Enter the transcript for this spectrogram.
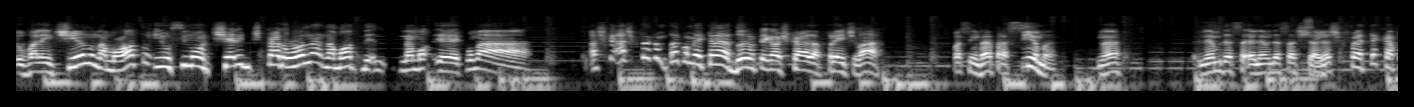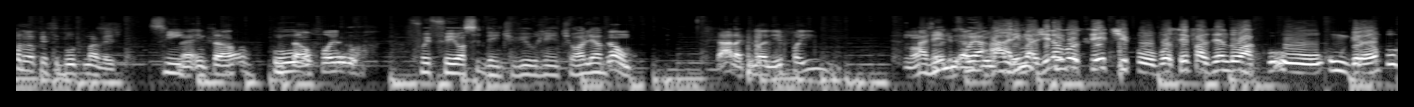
o, Valentino na moto e o Simoncelli de carona na moto, na, é, com uma. Acho que, acho que tá, tá com a metralhadora pra pegar os caras da frente lá. Tipo assim, vai pra cima, né? Eu lembro dessa, eu lembro dessa chave. Acho que foi até capa no meu Facebook uma vez. Sim. Né? Então, o... então foi. Foi feio o acidente, viu, gente? Olha. Não. Cara, aquilo ali foi nossa, a gente foi a, Cara, imagina você, tipo, você fazendo a, o, um grampo,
